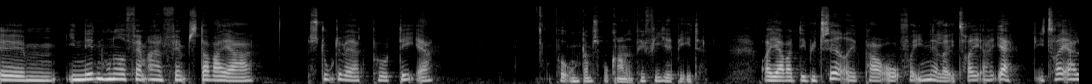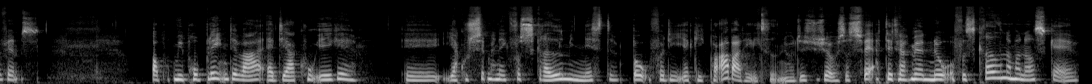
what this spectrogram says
Øhm, I 1995, der var jeg studievært på DR på ungdomsprogrammet P4 i B1. Og jeg var debuteret et par år for inden, eller i, 3, ja, i 93. Og mit problem det var, at jeg kunne ikke, øh, jeg kunne simpelthen ikke få skrevet min næste bog, fordi jeg gik på arbejde hele tiden. Jo. Det synes jeg var så svært, det der med at nå at få skrevet, når man også skal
